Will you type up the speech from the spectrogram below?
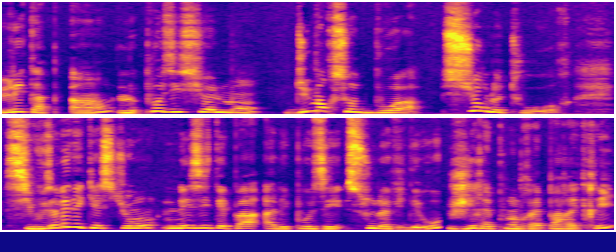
l'étape 1, le positionnement du morceau de bois sur le tour. Si vous avez des questions, n'hésitez pas à les poser sous la vidéo, j'y répondrai par écrit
